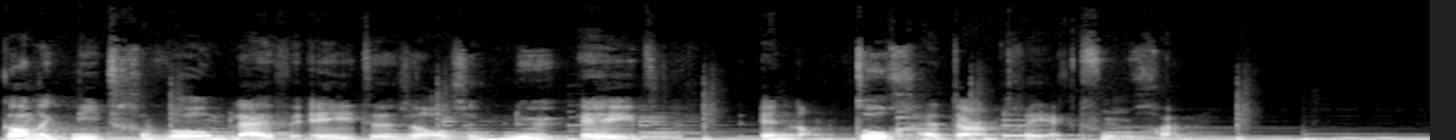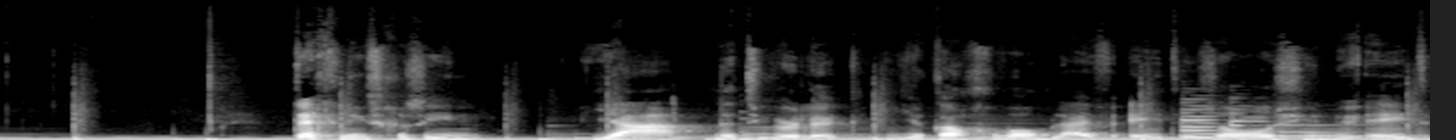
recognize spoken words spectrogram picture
Kan ik niet gewoon blijven eten zoals ik nu eet en dan toch het darmtraject volgen? Technisch gezien ja, natuurlijk. Je kan gewoon blijven eten zoals je nu eet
